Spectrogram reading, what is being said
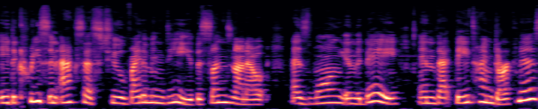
a decrease in access to vitamin D. The sun's not out as long in the day, and that daytime darkness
